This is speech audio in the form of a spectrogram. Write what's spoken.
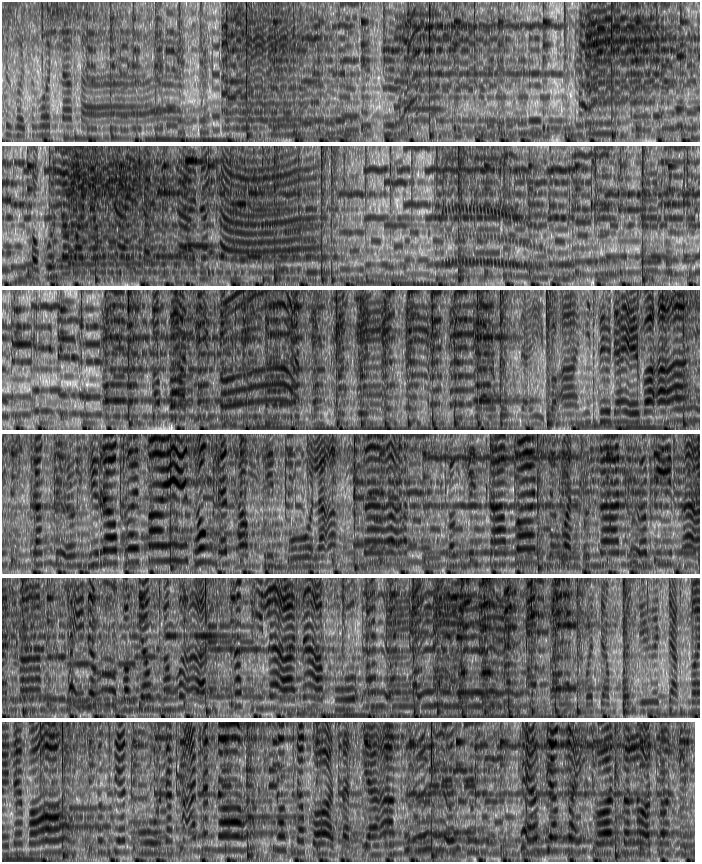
สุขสุขนะคะขอบคุณรางวัลน้ำใจจากพี่ชายนะคะอาฟาดที่ฟ้าจำได้บ่อายจือได้บ่อายครั้งหนึ่งที่เราเคยไปท่องแดนทำทินภูลังกาบางเห็นสามบ้านจังหวัดบึงกาฬเมื่อปี บอกย้ำคำว่าฮักกีฬาหน้าผู้เอ้ยว่าจำก็จือจักหน่อยแน่บอต้องเสียนผู้นะคะนั่นน้องนอกจากก็สัญญาคือ แถมยังไงกอดตลอดบอกหินชัดจนคน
